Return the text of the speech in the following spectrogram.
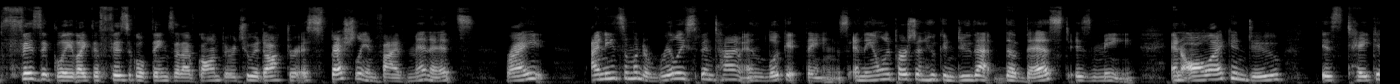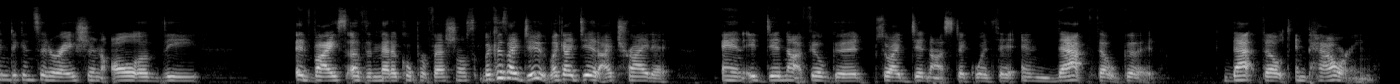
physically, like the physical things that I've gone through to a doctor, especially in five minutes, right? I need someone to really spend time and look at things. And the only person who can do that the best is me. And all I can do is take into consideration all of the advice of the medical professionals because I do. Like I did. I tried it and it did not feel good, so I did not stick with it and that felt good. That felt empowering.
